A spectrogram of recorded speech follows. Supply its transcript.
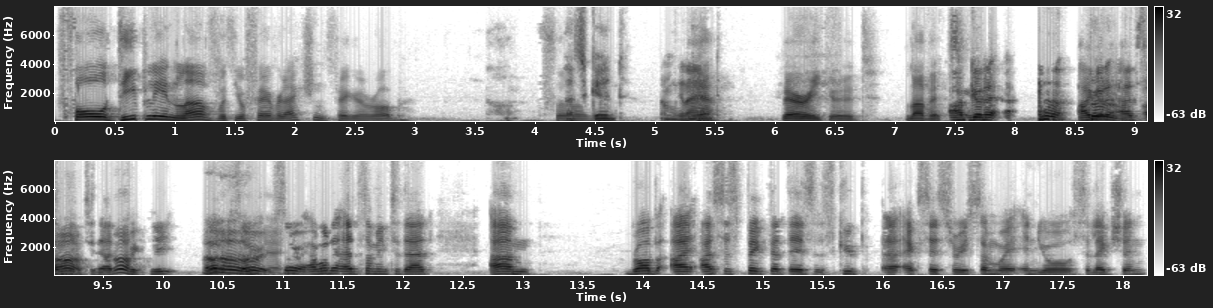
fall deeply in love with your favorite action figure, Rob. So, That's good. I'm glad. Yeah, very good. Love it. I'm gonna I'm gonna add something Oh, to that oh. quickly. Oh, Oh, sorry, okay. sorry. I want to add something to that. Um, Rob, I, I suspect that there's a scoop uh, accessory somewhere in your selection.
